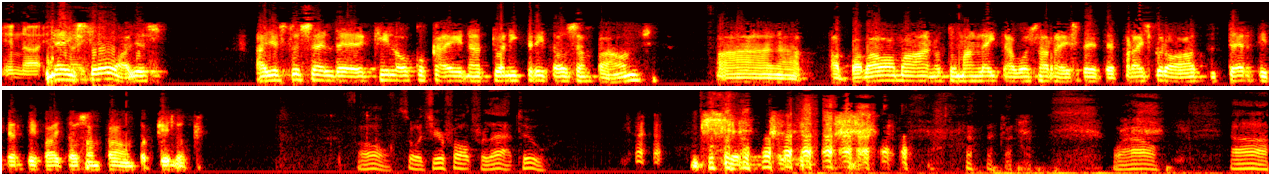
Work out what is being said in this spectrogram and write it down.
In, uh, in Yeah, it's true. Used, I used to sell the kilo cocaine at 23,000 pounds. And uh, about a month or two months later, I was arrested. The price grew up to 30, 35,000 pounds per kilo. Oh, so it's your fault for that too. wow. Uh,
